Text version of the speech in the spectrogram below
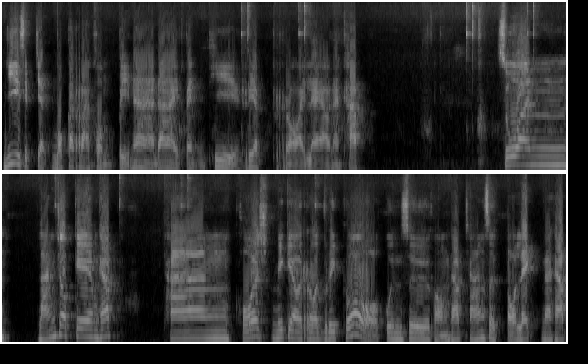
27 มกราคมปีหน้าได้เป็นที่เรียบร้อยแล้วนะครับ ส่วนหลังจบเกมครับ ทางโค้ชมิเกลโรดริโกกุนซือของทัพช้างศึกโตเล็กนะครับ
